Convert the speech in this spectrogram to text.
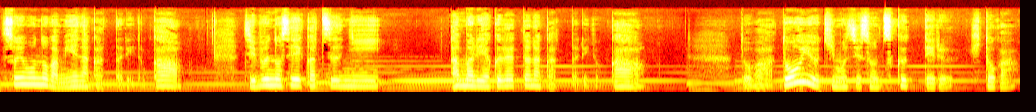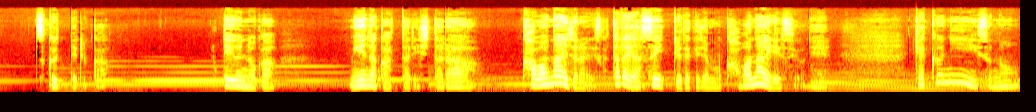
そういうものが見えなかったりとか自分の生活にあんまり役立たなかったりとかあとはどういう気持ちでその作ってる人が作ってるかっていうのが見えなかったりしたら買わないじゃないですか。ただ安いっていうだけじゃもう買わないですよね。逆にその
